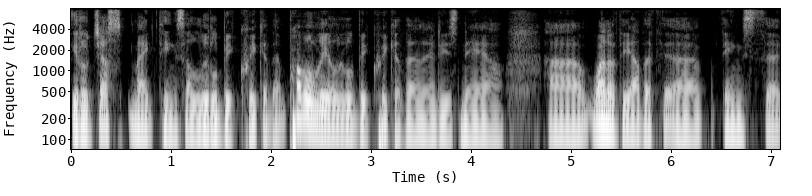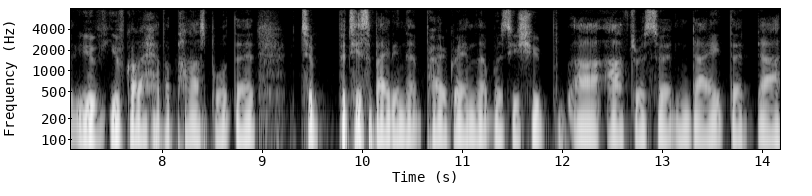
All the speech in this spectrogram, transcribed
it'll just make things a little bit quicker than probably a little bit quicker than it is now. Uh, one of the other th- uh, things that you've you've got to have a passport that to participate in that program that was issued uh, after a certain date that uh,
